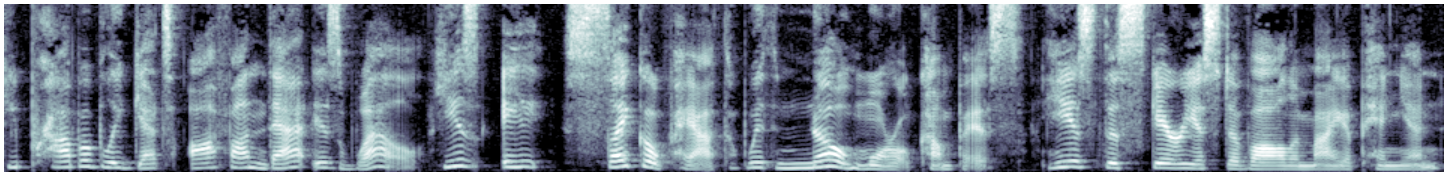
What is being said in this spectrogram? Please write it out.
he probably gets off on that as well. He is a psychopath with no moral compass. He is the scariest of all, in my opinion.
